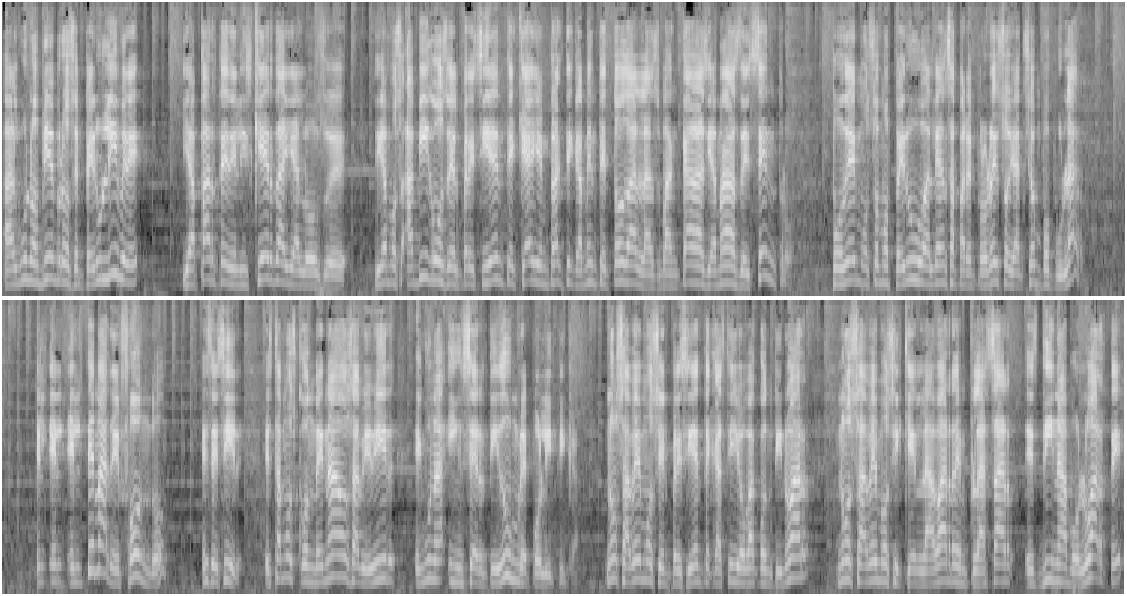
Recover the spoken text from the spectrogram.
a algunos miembros de Perú Libre y aparte de la izquierda y a los, eh, digamos, amigos del presidente que hay en prácticamente todas las bancadas llamadas de centro. Podemos, Somos Perú, Alianza para el Progreso y Acción Popular. El, el tema de fondo, es decir, estamos condenados a vivir en una incertidumbre política. No sabemos si el presidente Castillo va a continuar, no sabemos si quien la va a reemplazar es Dina Boluarte.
